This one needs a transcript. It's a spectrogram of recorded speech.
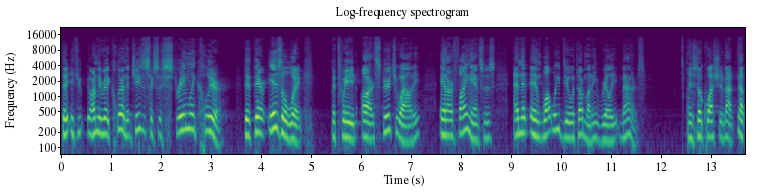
that if you want to be really clear, and that Jesus is extremely clear that there is a link between our spirituality and our finances, and that and what we do with our money really matters. There's no question about it. Now,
